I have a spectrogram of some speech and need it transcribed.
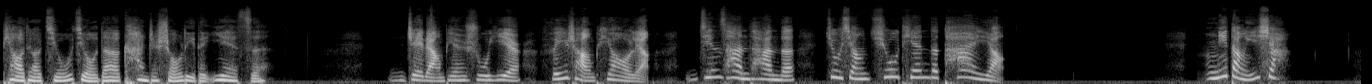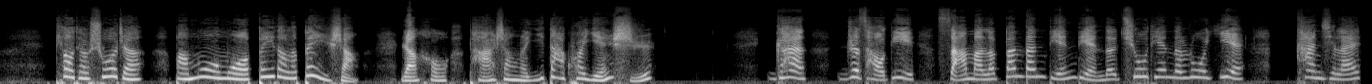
跳跳久久的看着手里的叶子，这两片树叶非常漂亮。金灿灿的，就像秋天的太阳。你等一下，跳跳说着，把默默背到了背上，然后爬上了一大块岩石。看，这草地洒满了斑斑点点的秋天的落叶，看起来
